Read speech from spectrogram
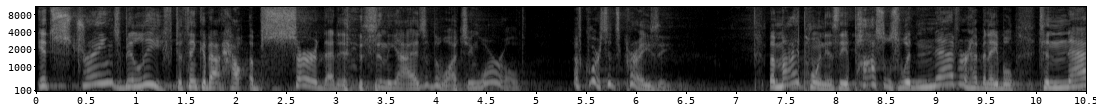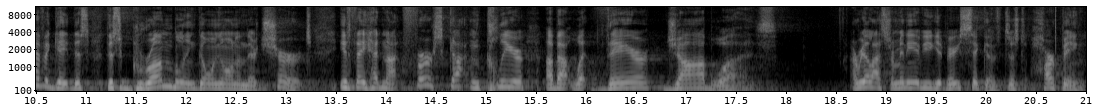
It strange belief to think about how absurd that is in the eyes of the watching world. Of course, it's crazy. But my point is, the apostles would never have been able to navigate this, this grumbling going on in their church if they had not first gotten clear about what their job was. I realize for many of you get very sick of just harping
